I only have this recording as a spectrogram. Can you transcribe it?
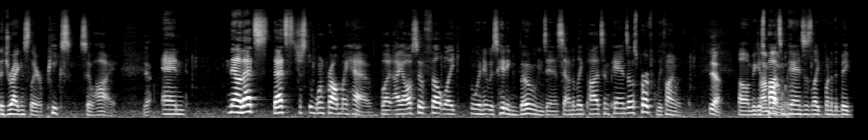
the Dragon Slayer peaks so high. Yeah. And now that's that's just the one problem I have. But I also felt like when it was hitting bones and it sounded like pots and pans, I was perfectly fine with it. Yeah. Um, because I'm pots and pans is like one of the big,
